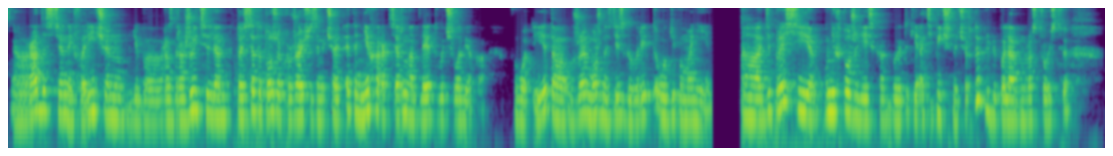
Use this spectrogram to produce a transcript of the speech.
э, радостен, эйфоричен, либо раздражителен. То есть это тоже окружающий замечает. Это не характерно для этого человека. Вот, и это уже можно здесь говорить о гипомании. А, депрессии, у них тоже есть как бы такие атипичные черты при биполярном расстройстве.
